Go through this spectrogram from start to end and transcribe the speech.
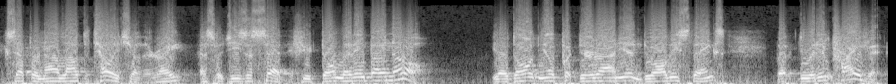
except we're not allowed to tell each other, right? That's what Jesus said. If you don't let anybody know, you know, don't you know put dirt on you and do all these things, but do it in private.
